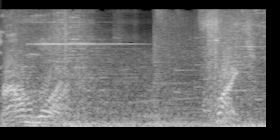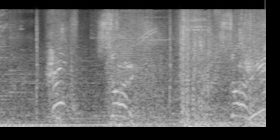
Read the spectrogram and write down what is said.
Round one. Fight! Sonic! Sonic! Sonic!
